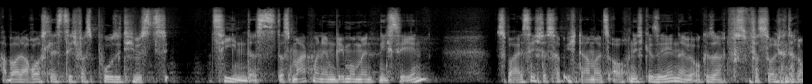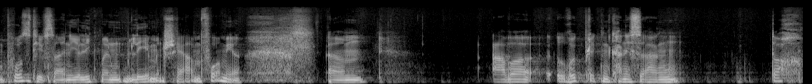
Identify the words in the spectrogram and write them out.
Aber daraus lässt sich was Positives ziehen. Das, das mag man in dem Moment nicht sehen. Das weiß ich, das habe ich damals auch nicht gesehen. Da habe ich auch gesagt, was, was, soll denn daran positiv sein? Hier liegt mein Leben in Scherben vor mir. Ähm, aber rückblickend kann ich sagen, doch,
